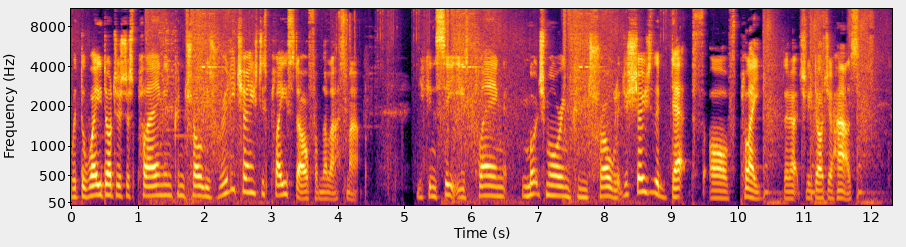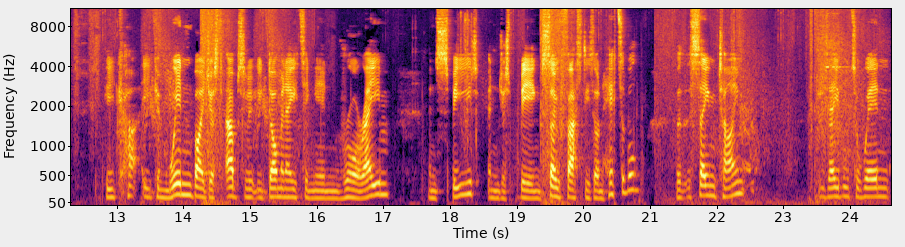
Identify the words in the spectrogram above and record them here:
with the way Dodger's just playing and control, he's really changed his playstyle from the last map. You can see he's playing much more in control. It just shows you the depth of play that actually Dodger has. He, he can win by just absolutely dominating in raw aim and speed and just being so fast he's unhittable. But at the same time, he's able to win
